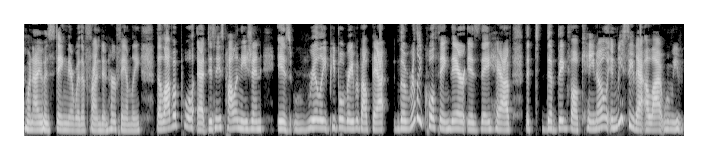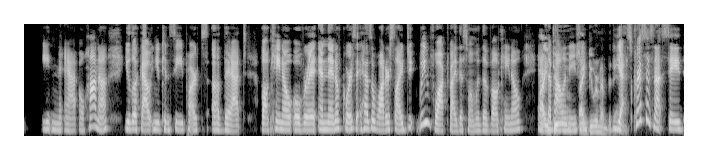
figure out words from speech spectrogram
when I was staying there with a friend and her family. The lava pool at Disney's Polynesian is really people rave about that. The really cool thing there is they have the the big volcano and we see that a lot when we've eaten at Ohana. You look out and you can see parts of that volcano over it. And then, of course, it has a water slide. We've walked by this one with the volcano at I the do, Polynesian. I do remember that. Yes, Kris has not stayed.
